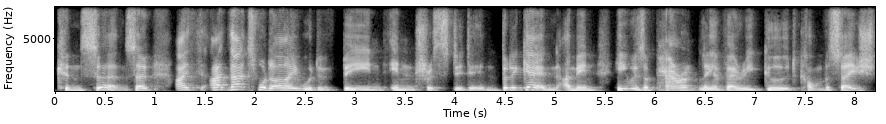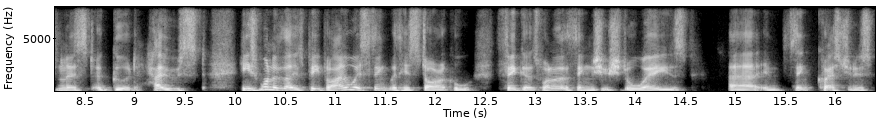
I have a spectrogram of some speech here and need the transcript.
concerns. So I, I, that's what I would have been interested in. But again, I mean, he was apparently a very good conversationalist, a good host. He's one of those people. I always think with historical figures, one of the things you should always uh, think question is,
